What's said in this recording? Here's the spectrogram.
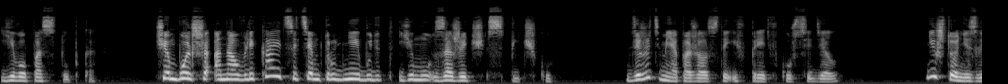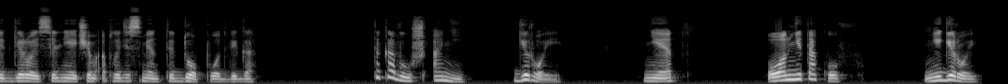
его поступка. Чем больше она увлекается, тем труднее будет ему зажечь спичку. Держите меня, пожалуйста, и впредь в курсе дел. Ничто не злит героя сильнее, чем аплодисменты до подвига. Таковы уж они, герои. Нет, он не таков, не герой,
